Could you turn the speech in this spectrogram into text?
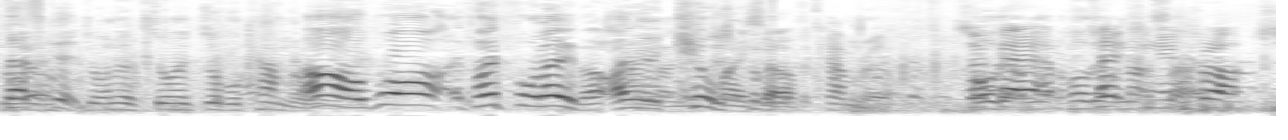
That's good. Do you want to do you want a double camera? Oh, what? If I fall over, I'm going to kill you've just myself. up The camera. It's hold okay, it I'm hold it on protecting that your crotch.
